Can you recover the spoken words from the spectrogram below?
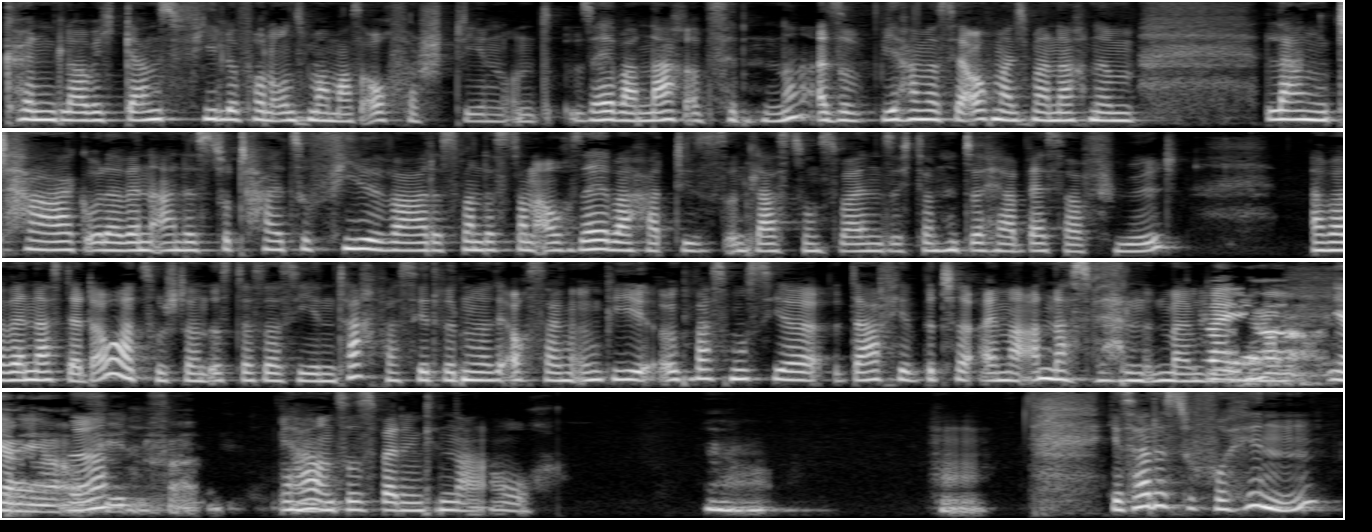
können, glaube ich, ganz viele von uns Mamas auch verstehen und selber nachempfinden. Ne? Also wir haben das ja auch manchmal nach einem langen Tag oder wenn alles total zu viel war, dass man das dann auch selber hat, dieses Entlastungswein, sich dann hinterher besser fühlt. Aber wenn das der Dauerzustand ist, dass das jeden Tag passiert, würde man ja auch sagen, irgendwie, irgendwas muss hier, darf hier bitte einmal anders werden in meinem ja, Leben. Ja, ja, ja, ne? auf jeden Fall. Ja, und so ist es bei den Kindern auch. Mhm. Hm. Jetzt hattest du vorhin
